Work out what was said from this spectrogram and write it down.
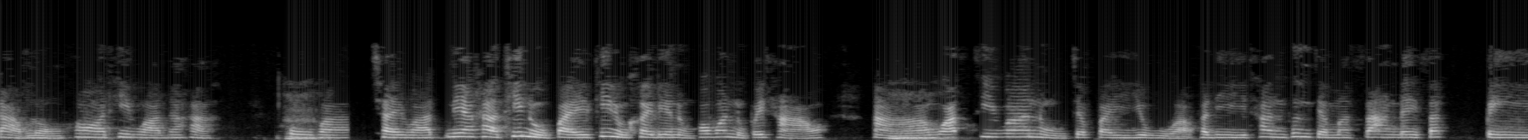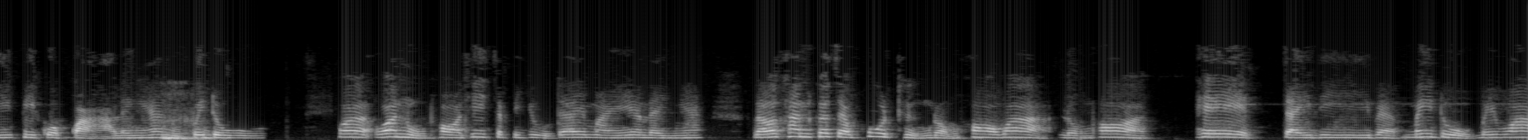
กราบหลวงพ่อที่วัดนะคะครูบาชัยวัดเนี่ยค่ะ ที่หนูไปที่หนูเคยเรียนหลวงพ่อว่าหนูไปถามหาวัดที่ว่าหนูจะไปอยู่อะพอดีท่านเพิ่งจะมาสร้างได้สักปีปีกว่าๆอะไรเงี้ยหนูไปดู ว่าว่าหนูพอที่จะไปอยู่ได้ไหมอะไรเงี้ยแล้วท่านก็จะพูดถึงหลวงพ่อว่าหลวงพ่อเทศใจดีแบบไม่ดุไม่ว่า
